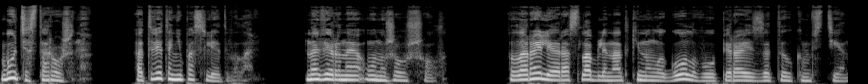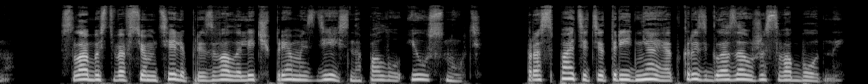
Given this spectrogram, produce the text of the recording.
Будь осторожен. Ответа не последовало. Наверное, он уже ушел. Лорелия расслабленно откинула голову, упираясь затылком в стену. Слабость во всем теле призвала лечь прямо здесь, на полу, и уснуть. Проспать эти три дня и открыть глаза уже свободной.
